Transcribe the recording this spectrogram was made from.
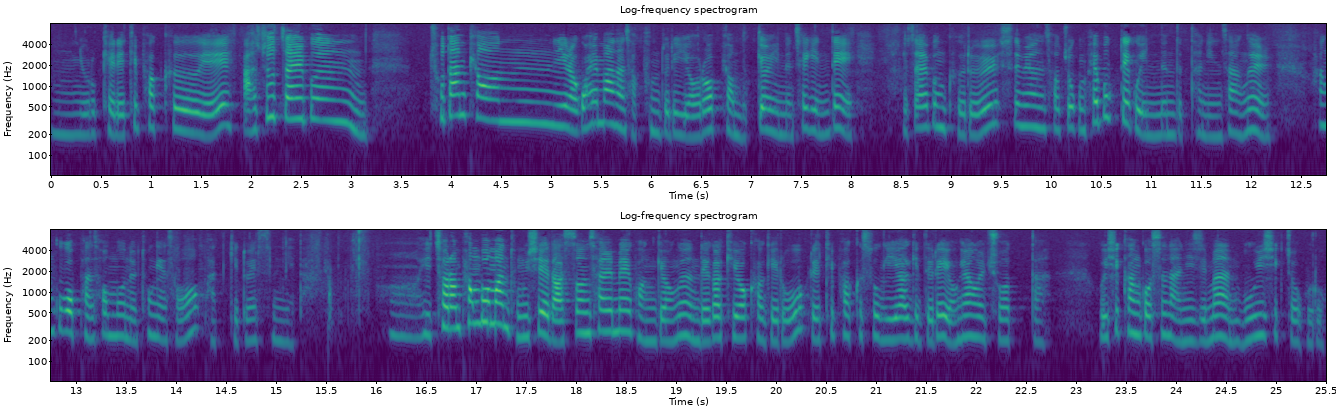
음, 이렇게 레티파크의 아주 짧은 초단편이라고 할 만한 작품들이 여러 편 묶여 있는 책인데 짧은 글을 쓰면서 조금 회복되고 있는 듯한 인상을 한국어판 선문을 통해서 받기도 했습니다. 어, 이처럼 평범한 동시에 낯선 삶의 광경은 내가 기억하기로 레티파크 속 이야기들에 영향을 주었다. 의식한 것은 아니지만 무의식적으로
